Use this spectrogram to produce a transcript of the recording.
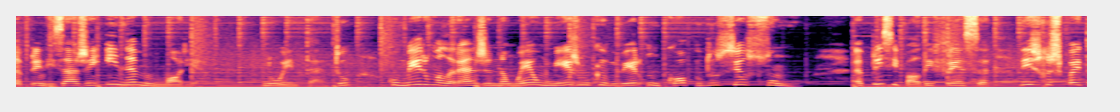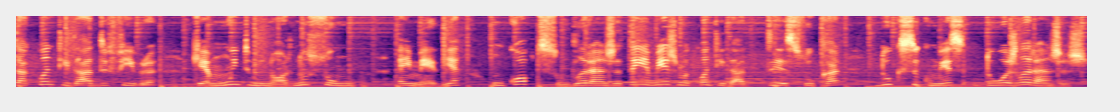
aprendizagem e na memória. No entanto, comer uma laranja não é o mesmo que beber um copo do seu sumo. A principal diferença diz respeito à quantidade de fibra, que é muito menor no sumo. Em média, um copo de sumo de laranja tem a mesma quantidade de açúcar do que se comesse duas laranjas.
